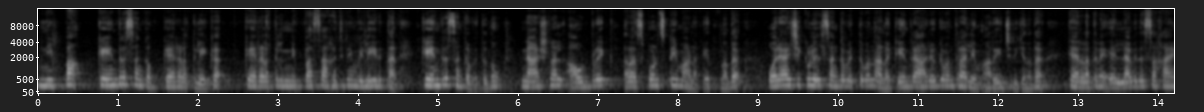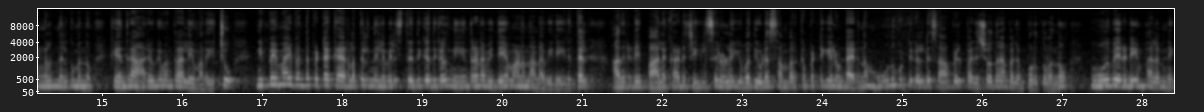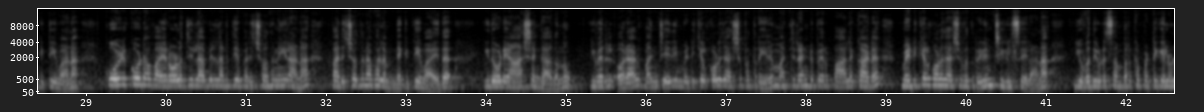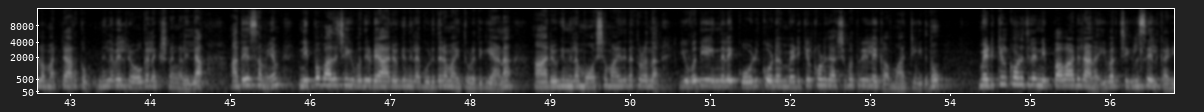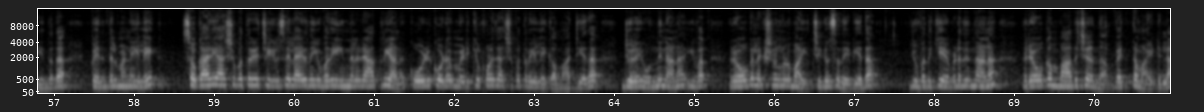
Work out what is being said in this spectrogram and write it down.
Nipah കേന്ദ്ര സംഘം കേരളത്തിലേക്ക്. കേരളത്തിൽ നിപ്പ സാഹചര്യം വിലയിരുത്താൻ കേന്ദ്ര സംഘം എത്തുന്നു. നാഷണൽ ഔട്ട്ബ്രേക്ക് റെസ്പോൺസ് ടീമാണ് എത്തുന്നത്. ഒരാഴ്ചയ്ക്കുള്ളിൽ സംഘം എത്തുമെന്നാണ് കേന്ദ്ര ആരോഗ്യ മന്ത്രാലയം അറിയിച്ചിരിക്കുന്നത്. കേരളത്തിന് എല്ലാവിധ സഹായങ്ങളും നൽകുമെന്നും കേന്ദ്ര ആരോഗ്യ മന്ത്രാലയം അറിയിച്ചു. നിപ്പയുമായി ബന്ധപ്പെട്ട് കേരളത്തിൽ നിലവിൽ സ്ഥിതിഗതികൾ നിയന്ത്രണ വിധേയമാണെന്നാണ് വിലയിരുത്തൽ. അതിനിടെ പാലക്കാട് ചികിത്സയിലുള്ള യുവതിയുടെ സമ്പർക്ക പട്ടികയിലുണ്ടായിരുന്ന മൂന്ന് കുട്ടികളുടെ സാമ്പിൾ പരിശോധനാ ഫലം പുറത്തുവന്നു. മൂന്ന് പേരുടെയും ഫലം നെഗറ്റീവാണ്. കോഴിക്കോട് വൈറോളജി ലാബിൽ നടത്തിയ പരിശോധനയിലാണ് പരിശോധനാ ഫലം നെഗറ്റീവായത്. ഇതോടെ ആശങ്കാകുന്നു. ഇവരിൽ ഒരാൾ മഞ്ചേരി മെഡിക്കൽ കോളേജ് ആശുപത്രിയിലും മറ്റു രണ്ടു പേർ പാലക്കാട് മെഡിക്കൽ കോളേജ് ആശുപത്രിയിലും ചികിത്സയിലാണ്. യുവതിയുടെ സമ്പർക്ക പട്ടികയിലുള്ള മറ്റാർക്കും നിലവിൽ രോഗലക്ഷണങ്ങളില്ല. അതേസമയം നിപ്പ ബാധിച്ച യുവതിയുടെ ആരോഗ്യനില ഗുരുതരമായി തുടരുകയാണ്. ആരോഗ്യനില മോശമായതിനെ തുടർന്ന് യുവതിയെ ഇന്നലെ കോഴിക്കോട് മെഡിക്കൽ കോളേജ് ആശുപത്രിയിലേക്ക് മാറ്റിയിരുന്നു. മെഡിക്കൽ കോളേജിലെ നിപ്പ വാർഡിലാണ് ഇവർ ചികിത്സയിൽ കഴിയുന്നത്. പെരിന്തൽമണ്ണയിലെ സ്വകാര്യ ആശുപത്രിയിൽ ചികിത്സയിലായിരുന്ന യുവതി ഇന്നലെ രാത്രിയാണ് കോഴിക്കോട് മെഡിക്കൽ കോളേജ് ആശുപത്രിയിലേക്ക് മാറ്റിയത്. ജൂലൈ ഒന്നിനാണ് ഇവർ രോഗലക്ഷണങ്ങളുമായി ചികിത്സ തേടിയത് യുവതിക്ക് എവിടെ നിന്നാണ് രോഗം ബാധിച്ചതെന്ന് വ്യക്തമായിട്ടില്ല.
